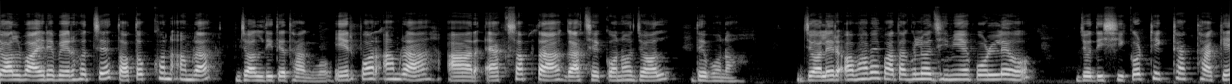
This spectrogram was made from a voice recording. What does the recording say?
জল বাইরে বের হচ্ছে, ততক্ষণ আমরা জল দিতে থাকব। এরপর আমরা আর এক সপ্তাহ গাছে কোনো জল দেব না। জলের অভাবে পাতাগুলো ঝিমিয়ে পড়লেও যদি শিকড় ঠিকঠাক থাকে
